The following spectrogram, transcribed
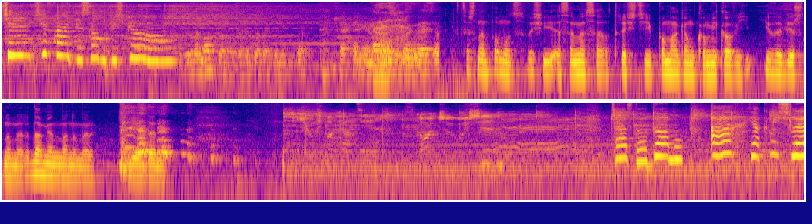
Dzieci fajnie sobie śpią. Chcesz nam pomóc? Wyślij SMS-a o treści Pomagam komikowi i wybierz numer. Damian ma numer jeden. Czas do domu, ach jak myślę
